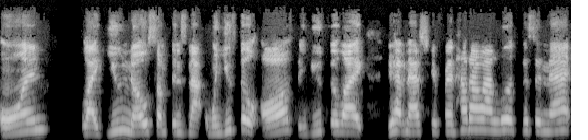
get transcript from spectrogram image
on like you know something's not when you feel off and you feel like you haven't asked your friend, how do I look, this and that.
